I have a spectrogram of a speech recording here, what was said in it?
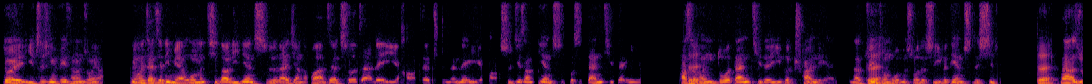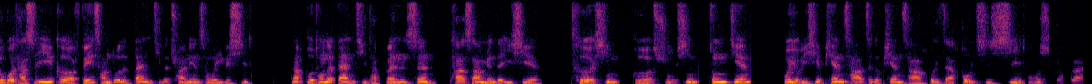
对一致性非常的重要。因为嗯在这里面，我们提到锂电池来讲的话，在车载类也好，在储能类也好，实际上电池不是单体在应用，它是很多单体的一个串联。那最终我们说的是一个电池的系统。对，那如果它是一个非常多的单体的串联成为一个系统，那不同的单体它本身它上面的一些特性和属性中间会有一些偏差，这个偏差会在后期系统使用端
